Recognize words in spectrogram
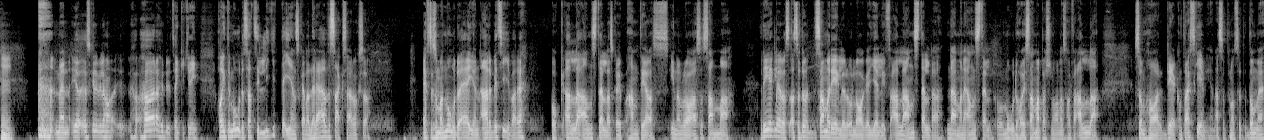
Mm. Men jag, jag skulle vilja ha, hö- höra hur du tänker kring... Har inte Modo satt sig lite i en så kallad rävsax här också? Eftersom att Modo är ju en arbetsgivare och alla anställda ska ju hanteras inom alltså samma regler. Och, alltså de, samma regler och lagar gäller ju för alla anställda när man är anställd. Och Modo har ju samma personalansvar för alla som har det kontraktskrivningen. Alltså på något sätt att de är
